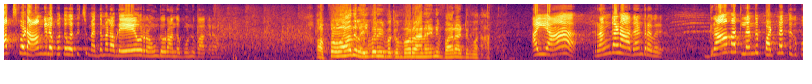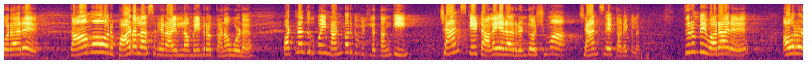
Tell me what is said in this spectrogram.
ஆக்ஸ்போர்ட் ஆங்கில புத்தகத்தை வச்சு மெத்த மேல அப்படியே ஒரு ரவுண்ட் வரும் அந்த பொண்ணு பார்க்குற மாதிரி அப்பவாவது லைப்ரரி பக்கம் போறானேன்னு பாராட்டுமா? ஐயா ரங்கநாதன்றவர். கிராமத்துல இருந்து பட்டணத்துக்கு போறாரு. தாமோ ஒரு பாடலாசிரியர் ஆயிடலாமேன்ற கனவோட பட்டணத்துக்கு போய் நண்பர்கள் வீட்டுல தங்கி சான்ஸ் கேட்டு அலையறாரு ரெண்டு வருஷமா. சான்ஸே கிடைக்கல. திரும்பி வராரு. அவரோட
